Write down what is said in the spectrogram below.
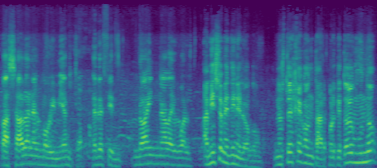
basada en el movimiento. Es decir, no hay nada igual. A mí eso me tiene loco. Nos tenéis que contar, porque todo el mundo,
